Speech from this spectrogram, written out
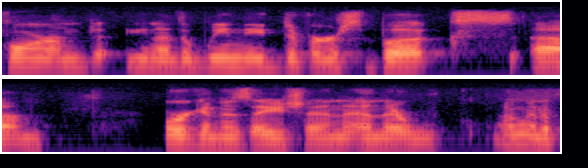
formed you know the we need diverse books um, organization. And they're i'm going to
